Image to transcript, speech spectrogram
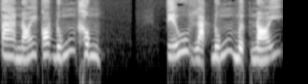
ta nói có đúng không? Tiếu lạc đúng mực nói.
